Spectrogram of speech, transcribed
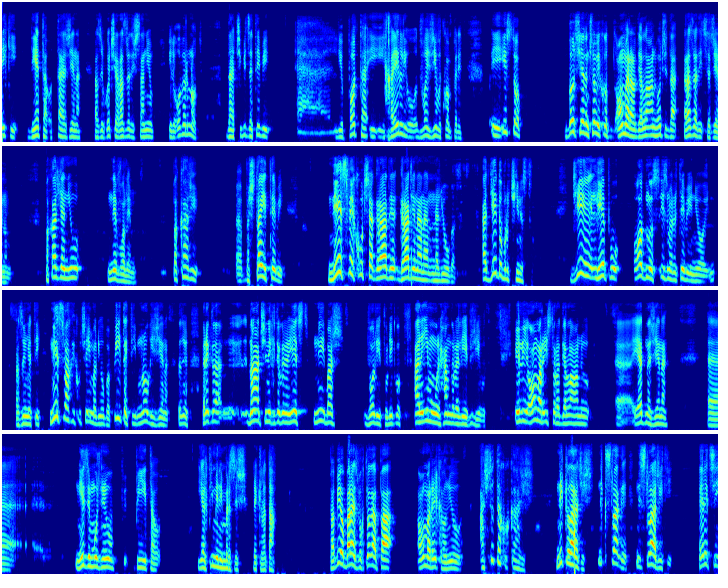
neki djeta od ta žena, razum, ko će razvediš sa njom, ili overnot, da će biti za tebi e, ljepota i, i hajirli u tvoj život komperit. I isto, doći jedan čovjek od Omer radijallahu anhu hoće da razradi sa ženom. Pa kaže, ja nju ne volim. Pa kaže, e, pa šta je tebi? Ne sve kuća gradi, građena na, na ljubav. A gdje je dobročinstvo? Gdje je lijepo odnos između tebi i njoj? Razumijete? Ne svaki kuća ima ljubav. Pitajte mnogi žena. Razumijete? Rekla, znači neki tako jest, ne baš voli toliko, ali ima, alhamdulillah, lijep život. Ili Omar isto radi Allahanu, uh, e, jedna žena, uh, njezin muž nju pitao, jel ti meni mrziš? Rekla da. Pa bio balaj zbog toga, pa Omar rekao nju, a što tako kažeš? Nik lažiš, nik slage, ne slaži ti. E reci,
